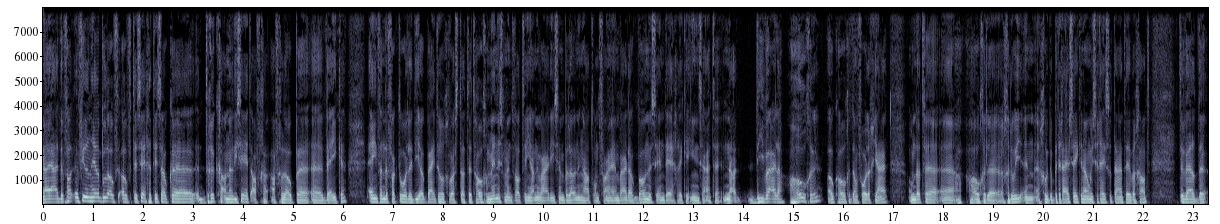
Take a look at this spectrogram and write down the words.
Nou ja, er viel een heleboel over, over te zeggen. Het is ook uh, druk geanalyseerd afge, afgelopen uh, weken. Een van de factoren die ook bijdroeg was dat het hoge management... wat in januari zijn beloning had ontvangen... en waar ook bonussen en dergelijke in zaten... nou, die waren hoger, ook hoger dan vorig jaar. Omdat we uh, hogere groei en goede bedrijfseconomische resultaten hebben gehad. Terwijl de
